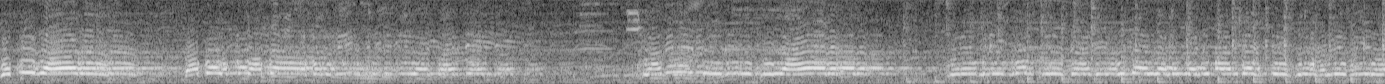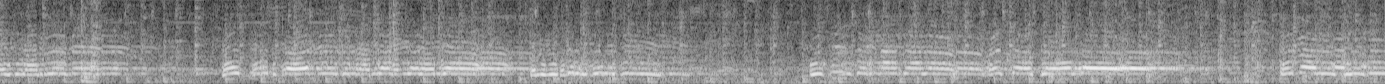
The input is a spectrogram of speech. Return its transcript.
ਜਥੇਦਾਰ ਬਾਬਾ ਜੀ ਬਾਬਾ ਬਲਵੀਰ ਸਿੰਘ ਜੀ ਦਾ ਕਾਲੀ ਸ਼ਾਨੇ ਦੇ ਜਥੇਦਾਰ ਸ਼੍ਰੋਮਣੀ ਗੁਰਦੁਆਰਾ ਕਾਲੀ ਬੁੱਢਾ ਲੜ ਕੇ ਮਾਰਦਾ ਤੇ ਹਲੇ ਵੀ ਰਾਜ ਕਰ ਰਹੇ ਨੇ। ਬਹੁਤ ਖੁਸ਼ਹਾਲ ਨੇ ਬਾਬਾ ਜੀ ਬਾਬਾ ਬਲਵੀਰ ਸਿੰਘ ਜੀ ਕੋਸ਼ਿਸ਼ ਕਰਨਾ ਨਾਲ ਰਹਿਦਾ ਦੋਲਾ ਉਹਨਾਂ ਦੇ ਗੁਰੂ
